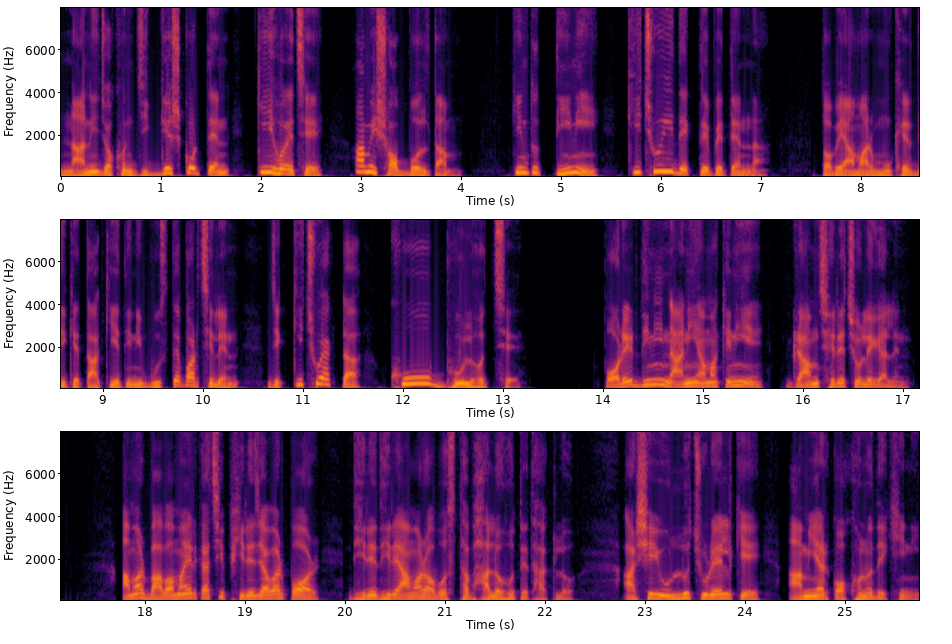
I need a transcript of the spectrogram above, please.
নানি যখন জিজ্ঞেস করতেন, কি হয়েছে? আমি সব বলতাম। কিন্তু তিনি কিছুই দেখতে পেতেন না। তবে আমার মুখের দিকে তাকিয়ে তিনি বুঝতে পারছিলেন যে কিছু একটা খুব ভুল হচ্ছে। পরের দিনই নানি আমাকে নিয়ে গ্রাম ছেড়ে চলে গেলেন। আমার বাবা মায়ের কাছে ফিরে যাওয়ার পর ধীরে ধীরে আমার অবস্থা ভালো হতে থাকল, আর সেই উল্লু চুড়েলকে আমি আর কখনো দেখিনি।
